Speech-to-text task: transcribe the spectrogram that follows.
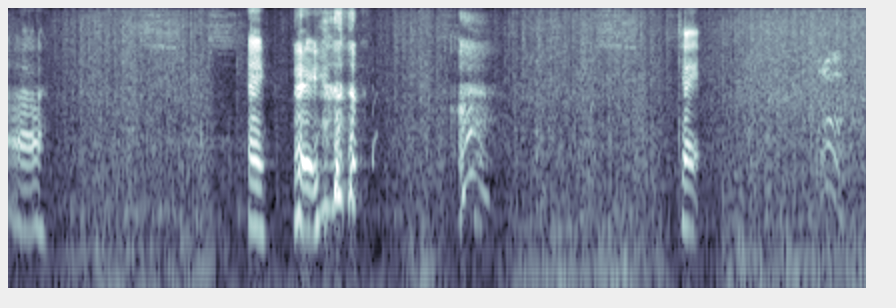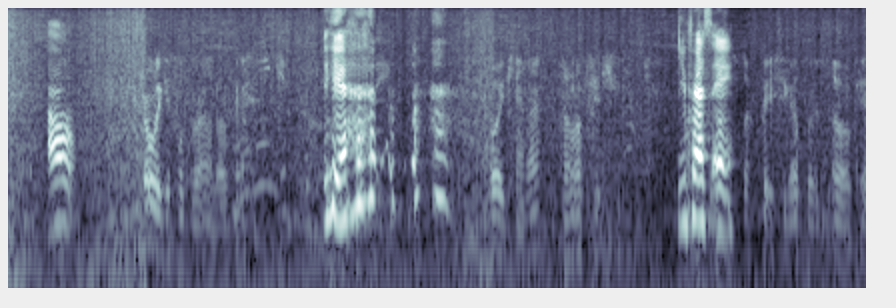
Uh, hey, hey. Okay. Oh, Oh, we can flip around, okay. yeah. Oh, wait, can I? I don't know if I can. You press A. Facing upwards. Oh, okay.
